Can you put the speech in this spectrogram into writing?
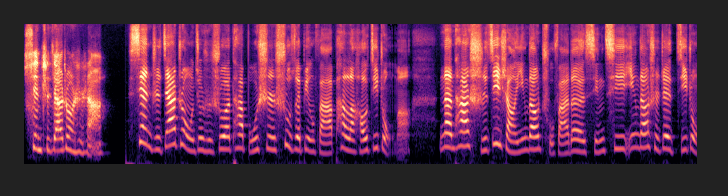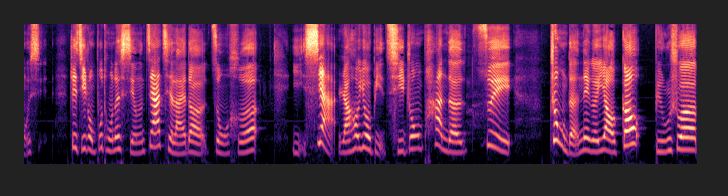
限制加重是啥？限制加重就是说他不是数罪并罚判了好几种吗？那他实际上应当处罚的刑期，应当是这几种这几种不同的刑加起来的总和以下，然后又比其中判的最重的那个要高。比如说，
